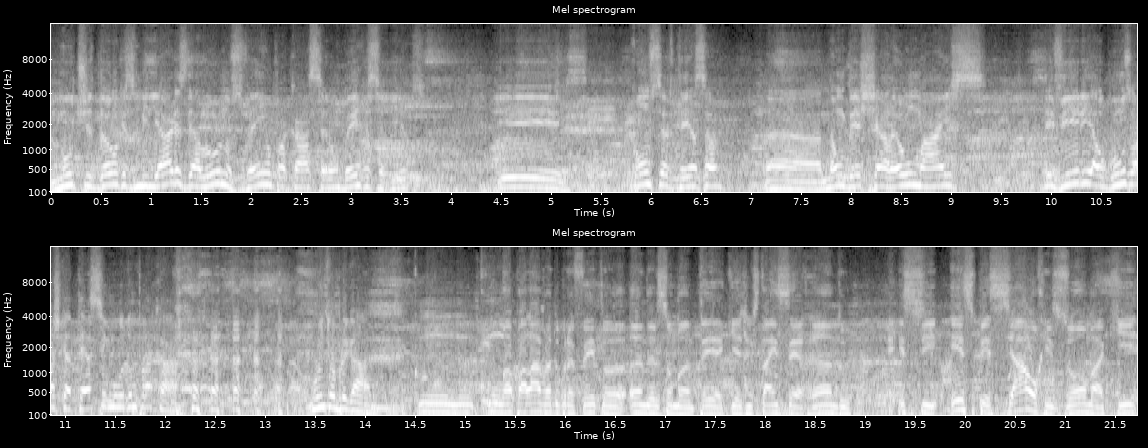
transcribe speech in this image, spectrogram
multidão, aqueles milhares de alunos venham para cá, serão bem recebidos. E com certeza uh, não deixarão mais de vir e alguns eu acho que até se mudam para cá. Muito obrigado. Com, com a palavra do prefeito Anderson Manteia aqui, a gente está encerrando esse especial rizoma aqui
